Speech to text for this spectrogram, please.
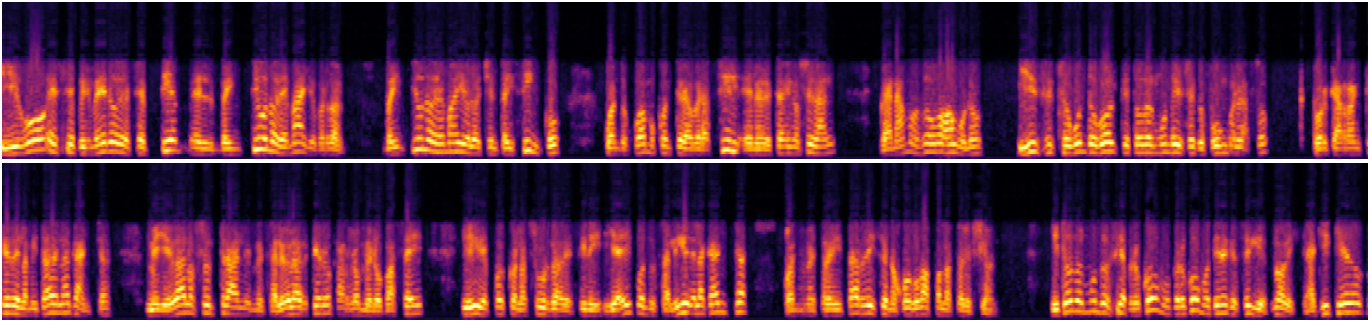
Y llegó ese primero de septiembre, el 21 de mayo, perdón, 21 de mayo del 85, cuando jugamos contra Brasil en el Estadio Nacional, ganamos 2 a 1 y hice el segundo gol que todo el mundo dice que fue un golazo, porque arranqué de la mitad de la cancha, me llevé a los centrales, me salió el arquero Carlos, me lo pasé y después con la zurda definí. Y ahí cuando salí de la cancha, cuando me entrevistaron, dice, no juego más por la selección. Y todo el mundo decía, pero ¿cómo? ¿Pero cómo? Tiene que seguir. No, dije, aquí quedo,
